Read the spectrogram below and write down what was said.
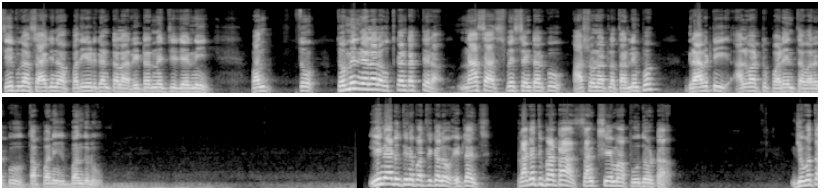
సేఫ్గా సాగిన పదిహేడు గంటల రిటర్న్ జర్నీ. పంతొ తొమ్మిది నెలల ఉత్కంఠకు తెర. నాసా స్పేస్ సెంటర్కు ఆస్ట్రోనాట్ల తరలింపు. గ్రావిటీ అలవాటు పడేంత వరకు తప్పని ఇబ్బందులు. ఈనాడు దినపత్రికలో హెడ్లైన్స్. ప్రగతి బాట సంక్షేమ పూదోట. యువత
